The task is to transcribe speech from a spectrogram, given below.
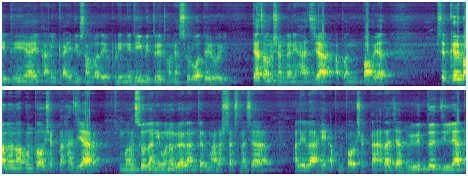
येथेही आहेत आणि काही दिवसांमध्ये पुढे निधी वितरित होण्यास सुरुवातही होईल. त्याच अनुषंगाने हा जार आपण पाहूयात. शेतकरी बांधवांना आपण पाहू शकता हा जार महसूल आणि वन विभागांतर महाराष्ट्र शासनाच्या आलेला आहे. आपण पाहू शकता राज्यात विविध जिल्ह्यात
